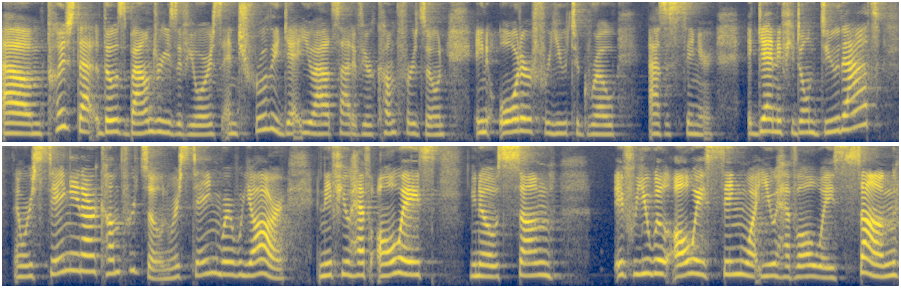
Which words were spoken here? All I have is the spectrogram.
um, push that those boundaries of yours and truly get you outside of your comfort zone in order for you to grow as a singer. Again, if you don't do that, then we're staying in our comfort zone. We're staying where we are. And if you have always, you know, sung, if you will always sing what you have always sung,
